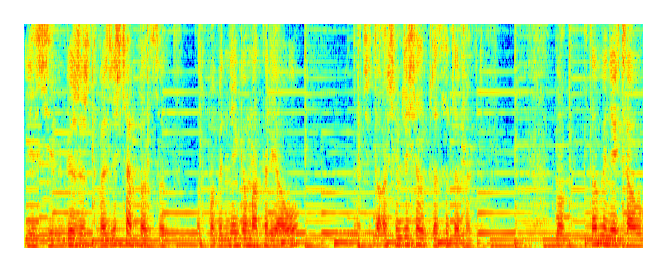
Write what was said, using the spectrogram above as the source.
jeśli wybierzesz 20% odpowiedniego materiału, ci to 80% efektów. No, kto by nie chciał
